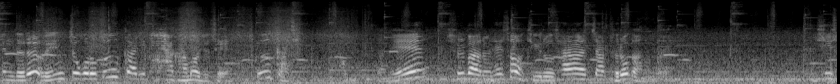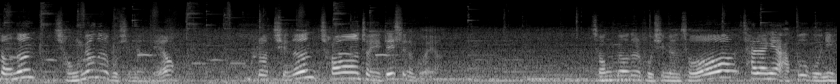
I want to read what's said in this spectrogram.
핸들을 왼쪽으로 끝까지 다 감아주세요. 끝까지. 그 다음에 출발을 해서 뒤로 살짝 들어가는 거예요. 시선은 정면을 보시면 돼요. 크러치는 천천히 떼시는 거예요. 정면을 보시면서 차량의 앞부분이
